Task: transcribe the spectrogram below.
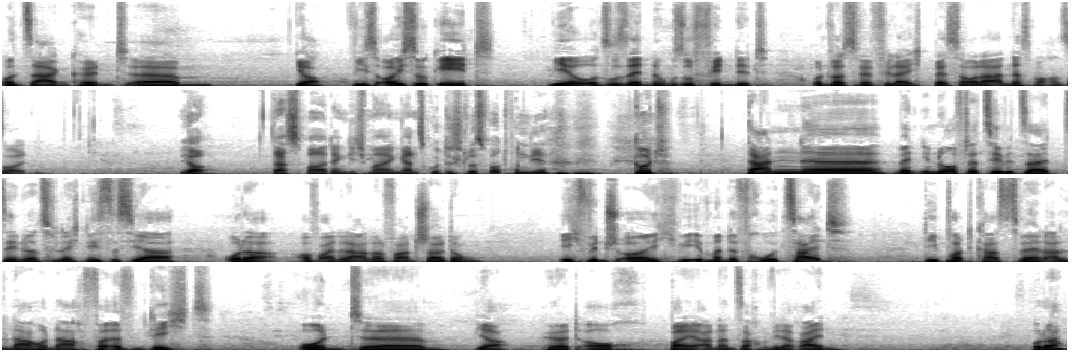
und sagen könnt, ähm, ja, wie es euch so geht, wie ihr unsere Sendung so findet und was wir vielleicht besser oder anders machen sollten. ja, das war, denke ich mal, ein ganz gutes Schlusswort von dir. Gut, dann, äh, wenn ihr nur auf der CeBIT seid, sehen wir uns vielleicht nächstes Jahr oder auf einer der anderen Veranstaltungen. Ich wünsche euch wie immer eine frohe Zeit. Die Podcasts werden alle nach und nach veröffentlicht und ähm, ja, hört auch bei anderen Sachen wieder rein. Oder?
